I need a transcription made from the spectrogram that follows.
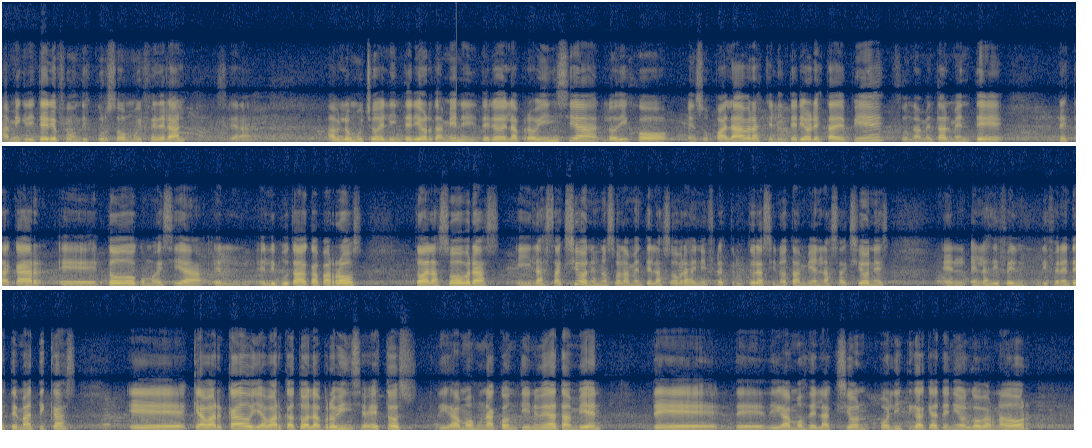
a mi criterio fue un discurso muy federal, o sea, habló mucho del interior también, el interior de la provincia, lo dijo en sus palabras, que el interior está de pie, fundamentalmente destacar eh, todo, como decía el, diputado Caparrós, todas las obras y las acciones, no solamente las obras en infraestructura, sino también las acciones en, las diferentes temáticas eh, que ha abarcado y abarca toda la provincia. Esto es, digamos, una continuidad también de, digamos, de la acción política que ha tenido el gobernador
